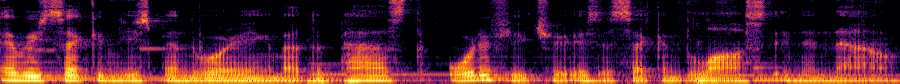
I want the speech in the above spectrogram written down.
every second you spend worrying about the past or the future is a second lost in the now.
